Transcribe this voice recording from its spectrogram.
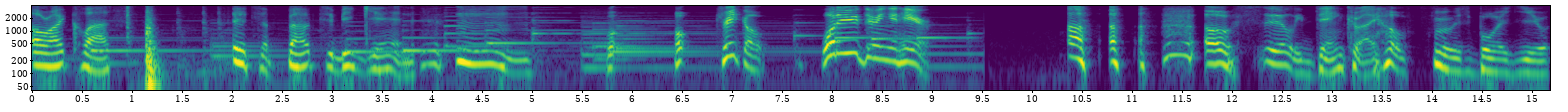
Alright, class. It's about to begin. Mmm. Whoa. Oh, Trico! What are you doing in here? Uh, uh, uh, oh, silly Dankrai. Oh, foolish boy, you.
